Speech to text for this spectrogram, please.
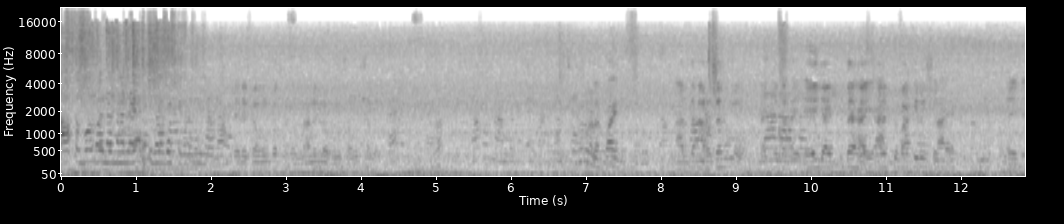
আমার বলবেন যে মিলে এগুলো দেখতে গেলে মিলে না। এটা কেমন কথা? না নিলে কোনো সমস্যা নেই। আর আরও দেখাবো? এই যে একটু দেখাই। আর একটু বাকি রয়েছে এই যে।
